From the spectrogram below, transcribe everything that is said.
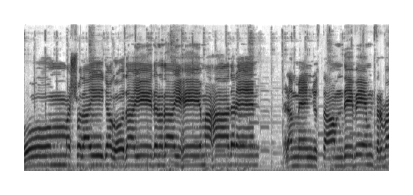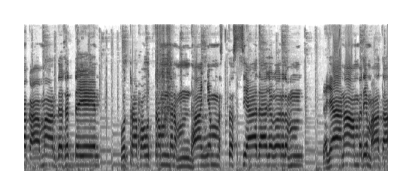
ॐ अश्वदाय च गोदाये धनदाय हे महाधने धनमेञ्जुस्तां देवीं सर्वकामार्धसिद्धये। पुत्रपौत्रं धनं धान्यम् हस्तस्यादाजगर्दम् प्रजानां पति माता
